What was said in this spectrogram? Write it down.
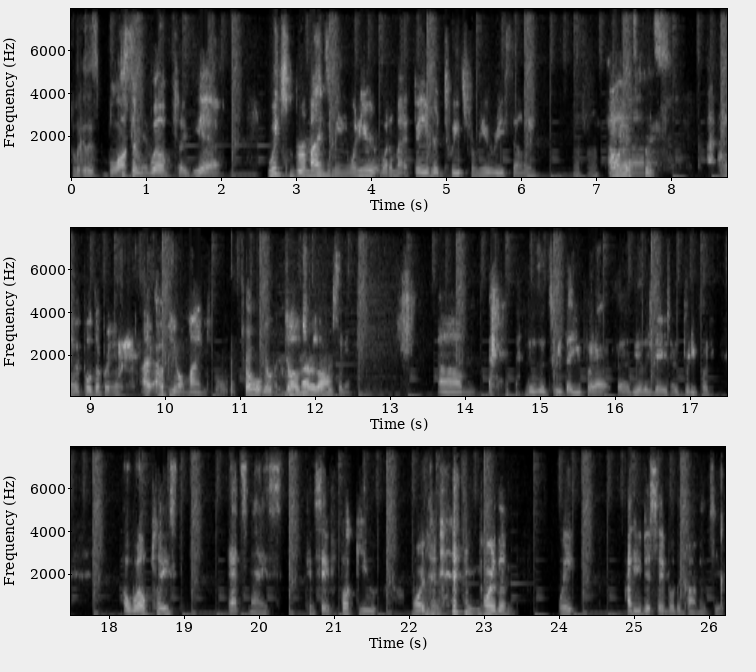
Look at this block. Just a well played, yeah. Which reminds me, one of your one of my favorite tweets from you recently. Mhm. Oh I, uh, I have it pulled up right here. I, I hope you don't mind. Oh, You'll indulge not me at for all. a second. Um, there's a tweet that you put out uh, the other day, and it was pretty funny. A well placed, that's nice, can say "fuck you" more than more than. Wait, how do you disable the comments here?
